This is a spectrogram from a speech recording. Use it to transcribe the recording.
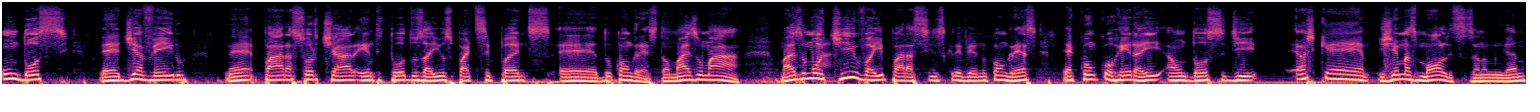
um doce eh, de Aveiro. Né, para sortear entre todos aí os participantes eh, do congresso. Então, mais uma mais um motivo aí para se inscrever no congresso é concorrer aí a um doce de eu acho que é gemas moles, se eu não me engano,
